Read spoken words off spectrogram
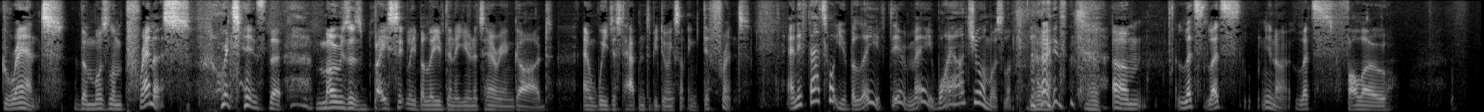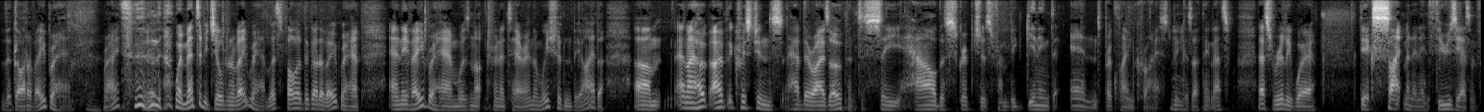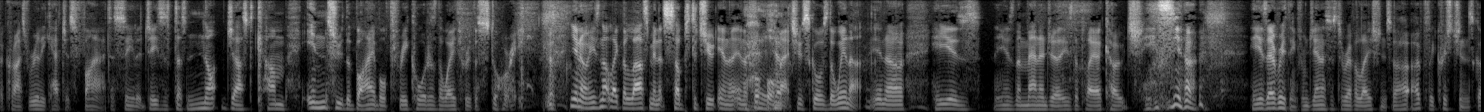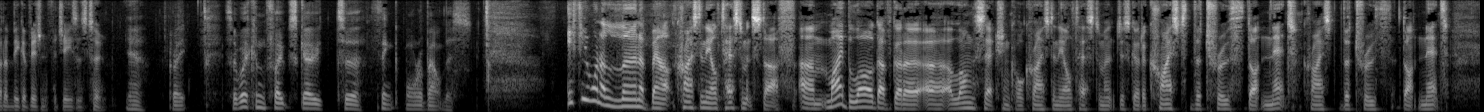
grant the Muslim premise, which is that Moses basically believed in a Unitarian God and we just happen to be doing something different. And if that's what you believe, dear me, why aren't you a Muslim? Yeah. right? Yeah. Um, let's let's you know let's follow the God of Abraham, yeah. right? Yeah. We're meant to be children of Abraham. Let's follow the God of Abraham. And if Abraham was not Trinitarian, then we shouldn't be either. Um, and I hope I hope that Christians have their eyes open to see how the Scriptures, from beginning to end, proclaim Christ, mm. because I think that's that's really where the excitement and enthusiasm for Christ really catches fire to see that Jesus does not just come into the Bible three quarters of the way through the story. you know, he's not like the last minute substitute in a, in a football yep. match who scores the winner. You know, he is he is the manager, he's the player coach. He's you know. He is everything from Genesis to Revelation. So ho- hopefully Christians got a bigger vision for Jesus too. Yeah, great. So where can folks go to think more about this? If you want to learn about Christ in the Old Testament stuff, um, my blog, I've got a, a, a, long section called Christ in the Old Testament. Just go to christthetruth.net, christthetruth.net,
